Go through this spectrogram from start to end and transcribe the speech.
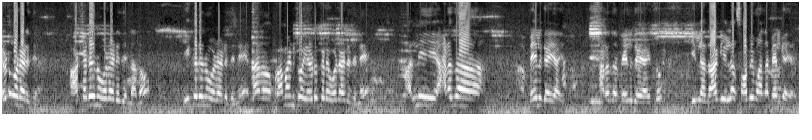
ಎರಡು ಓಡಾಡಿದ್ದೀನಿ. ಆ ಕಡೆನೂ ಓಡಾಡಿದ್ದೀನಿ ನಾನು. ಈ ಕಡೆನೂ ಓಡಾಡಿದ್ದೀನಿ. ನಾನು ಪ್ರಾಮಾಣಿಕವಾಗಿ ಎರಡು ಕಡೆ ಓಡಾಡಿದ್ದೀನಿ. ಅಲ್ಲಿ ಹಣದ ಮೇಲುಗೈ ಆಯಿತು. ಹಣದ ಮೇಲುಗೈ ಆಯಿತು. ಇಲ್ಲಿ ಅದಾಗಲಿಲ್ಲ ಸ್ವಾಭಿಮಾನ ಮೇಲುಗೈ ಆಯಿತು.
